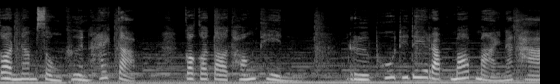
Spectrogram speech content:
ก่อนนำส่งคืนให้กับกกตท้องถิ่น หรือผู้ที่ได้รับมอบหมายนะคะ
